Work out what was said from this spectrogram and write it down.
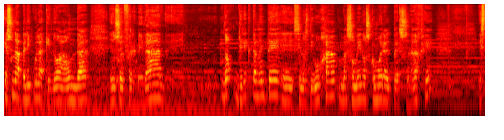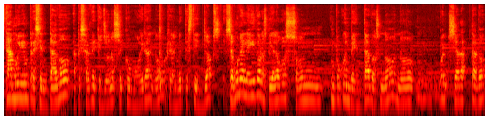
Es una película que no ahonda en su enfermedad, no, directamente eh, se nos dibuja más o menos cómo era el personaje. Está muy bien presentado, a pesar de que yo no sé cómo era, ¿no? Realmente Steve Jobs. Según he leído, los diálogos son un poco inventados, ¿no? no bueno, se ha adaptado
